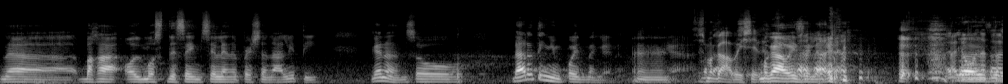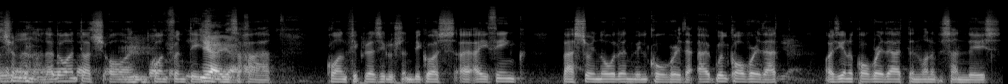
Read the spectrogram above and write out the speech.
na baka almost the same sila na personality. Ganon. So, darating yung point na ganon. Yeah. Tapos mag-away sila. Mag-away sila. I don't want to touch on ano, I don't want to touch on confrontation Yeah, yeah. saka conflict resolution because I, I think Pastor Nolan will cover that. I will cover that. I was gonna cover that in one of the Sundays.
